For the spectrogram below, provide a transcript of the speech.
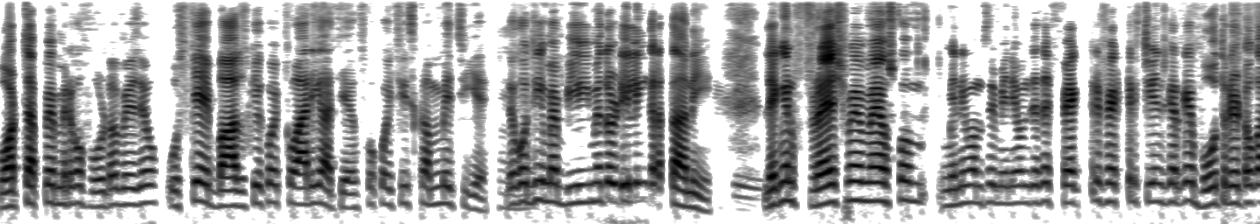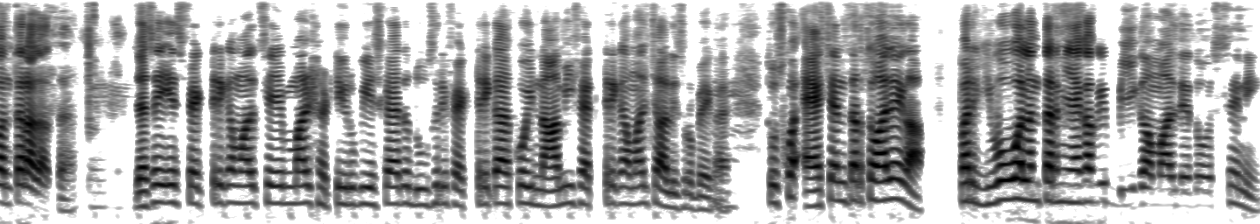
व्हाट्सएप पे मेरे को फ़ोटो भेजो उसके बाद उसकी कोई क्वारी आती है उसको कोई चीज़ कम में चाहिए। देखो हम्म। जी मैं बी में तो डीलिंग करता नहीं लेकिन फ्रेश में मैं उसको मिनिमम से मिनिमम जैसे फैक्ट्री फैक्ट्री चेंज करके बहुत रेटों का अंतर आ जाता है। हम्म, जैसे इस फैक्ट्री का माल सेम माल थर्टी रुपीज़ का है तो दूसरी फैक्ट्री का कोई नामी फैक्ट्री का माल चालीस रुपए का है। तो उसको ऐसे अंतर तो आ जाएगा पर वो वाला अंतर नहीं आएगा कि बी का माल दे दो इससे नहीं।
